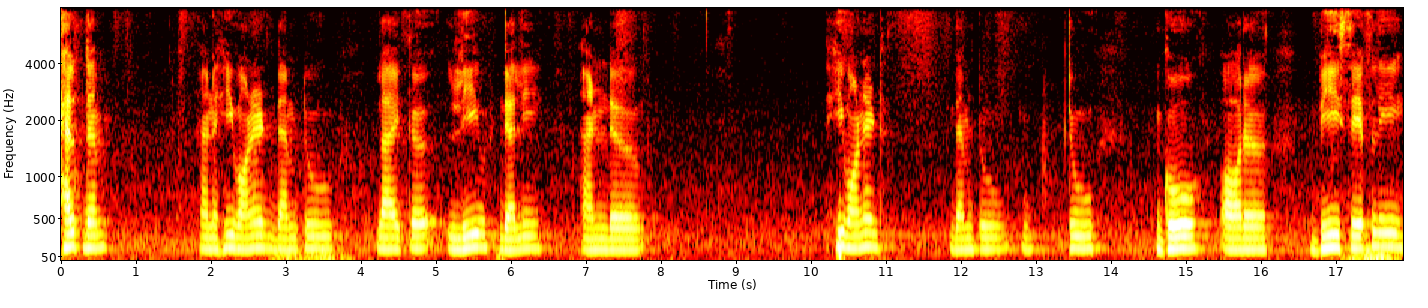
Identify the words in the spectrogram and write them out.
help them and he wanted them to like uh, leave delhi and uh, he wanted them to to go or uh, be safely.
